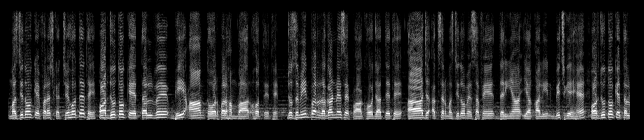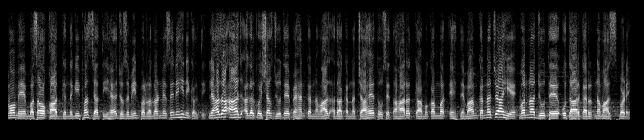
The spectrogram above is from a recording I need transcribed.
مسجدوں کے فرش کچے ہوتے تھے اور جوتوں کے تلوے بھی عام طور پر ہموار ہوتے تھے۔ جو زمین پر رگڑنے سے پاک ہو جاتے تھے، آج اکثر مسجدوں میں صفیں دریاں یا قالین بچ گئے ہیں اور جوتوں کے تلووں میں بسا اوقات گندگی پھنس جاتی ہے جو زمین پر رگڑنے سے نہیں نکلتی۔ لہٰذا آج اگر کوئی شخص جوتے پہن کر نماز ادا کرنا چاہے تو اسے طہارت کا مکمل اہتمام کرنا چاہیے، ورنہ جوتے اتار کر نماز پڑھے۔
